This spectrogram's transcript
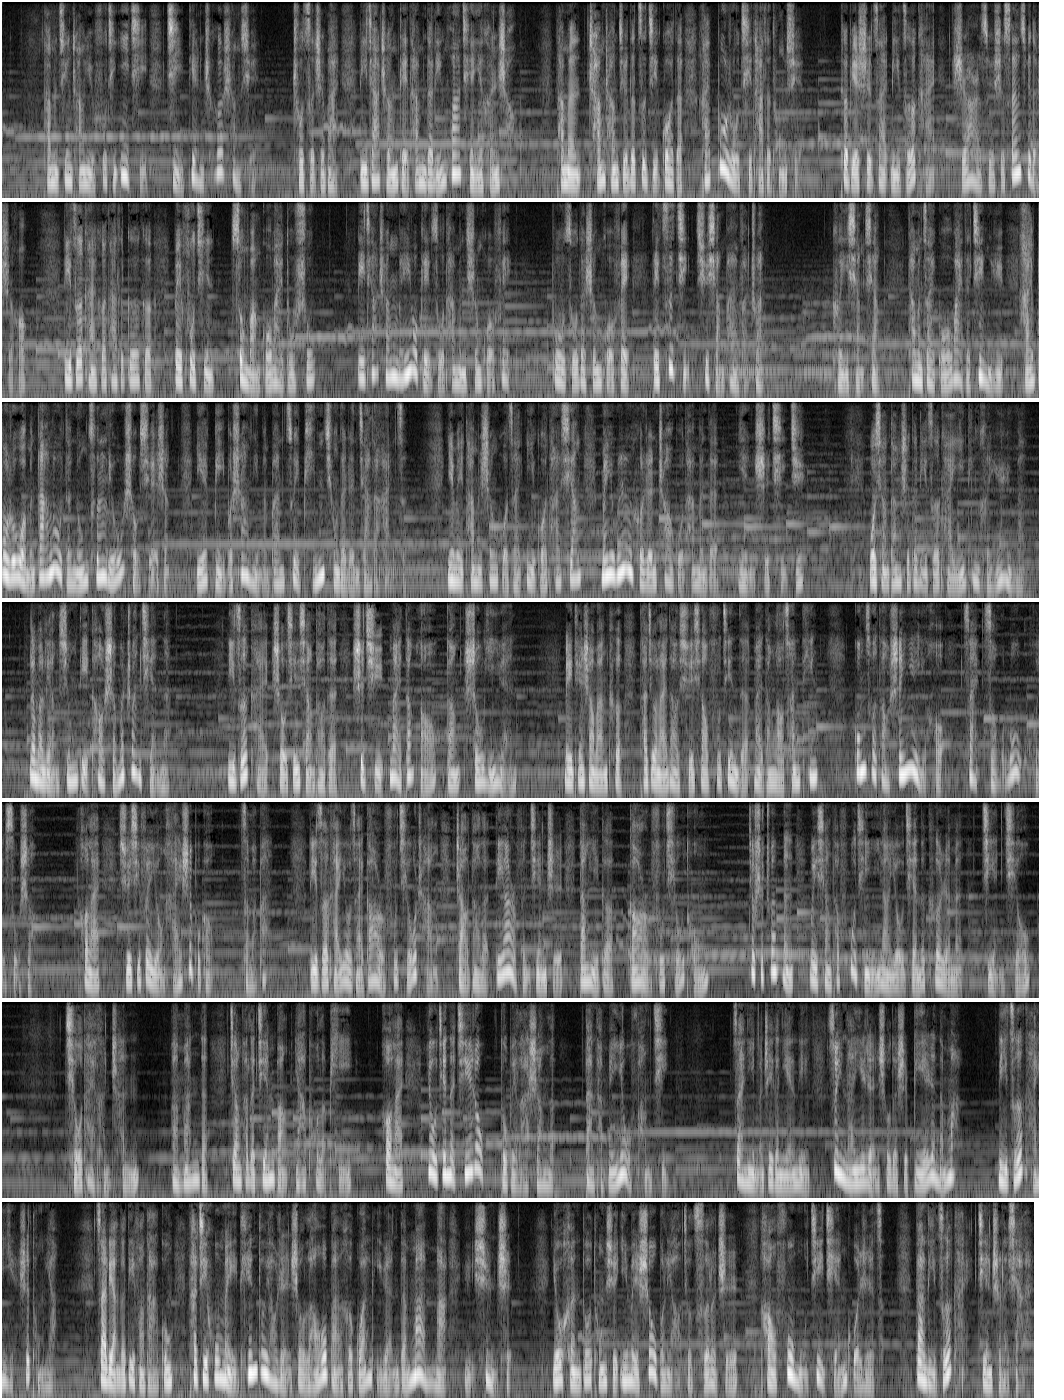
他们经常与父亲一起挤电车上学。除此之外，李嘉诚给他们的零花钱也很少。他们常常觉得自己过得还不如其他的同学，特别是在李泽楷十二岁、十三岁的时候，李泽楷和他的哥哥被父亲送往国外读书，李嘉诚没有给足他们生活费，不足的生活费得自己去想办法赚。可以想象，他们在国外的境遇还不如我们大陆的农村留守学生，也比不上你们班最贫穷的人家的孩子，因为他们生活在异国他乡，没有任何人照顾他们的饮食起居。我想当时的李泽楷一定很郁闷。那么两兄弟靠什么赚钱呢？李泽楷首先想到的是去麦当劳当收银员。每天上完课，他就来到学校附近的麦当劳餐厅，工作到深夜以后再走路回宿舍。后来学习费用还是不够，怎么办？李泽楷又在高尔夫球场找到了第二份兼职，当一个高尔夫球童，就是专门为像他父亲一样有钱的客人们捡球。球袋很沉，慢慢的将他的肩膀压破了皮。后来，右肩的肌肉都被拉伤了，但他没有放弃。在你们这个年龄，最难以忍受的是别人的骂。李泽楷也是同样，在两个地方打工，他几乎每天都要忍受老板和管理员的谩骂与训斥。有很多同学因为受不了就辞了职，靠父母寄钱过日子，但李泽楷坚持了下来。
